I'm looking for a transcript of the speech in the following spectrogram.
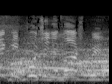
neki pučenje mošpil.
